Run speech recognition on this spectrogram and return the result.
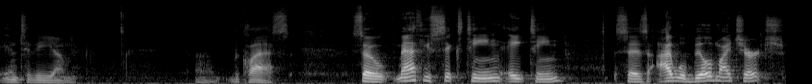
into the, um, uh, the class. So, Matthew 16, 18 says, I will build my church,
